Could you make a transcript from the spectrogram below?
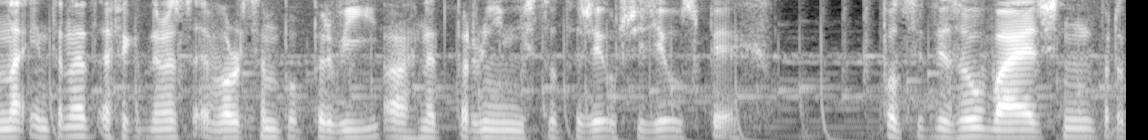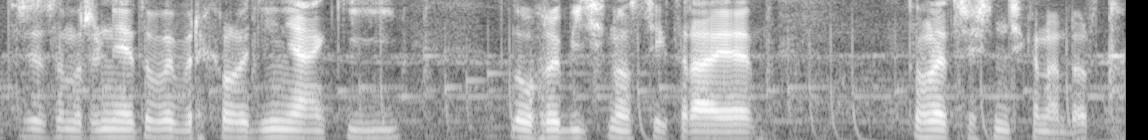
Na Internet Effectiveness Award jsem poprvé a hned první místo, takže určitě úspěch. Pocity jsou báječní, protože samozřejmě je to vyvrcholení nějaký dlouhodobý činnosti, která je tohle třešnička na dort.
